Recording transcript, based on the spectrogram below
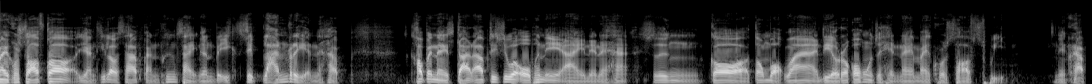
Microsoft ก็อย่างที่เราทราบกันเพิ่งใส่เงินไปอีก 10 ล้านเหรียญนะครับ เข้าไปในสตาร์ทอัพที่ชื่อว่า OpenAI เนี่ยนะฮะซึ่งก็ต้องบอกว่าเดี๋ยวเราก็คงจะเห็นใน Microsoft Suite นะครับ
